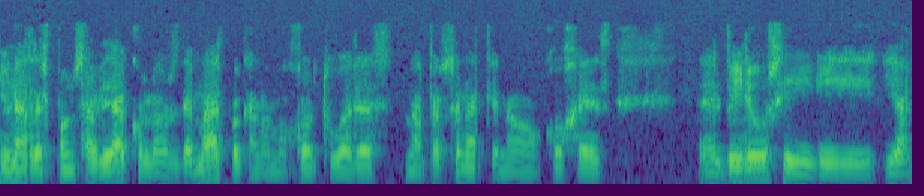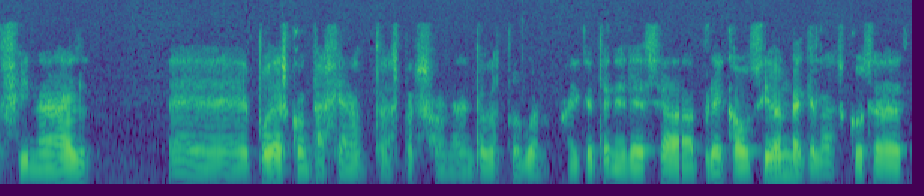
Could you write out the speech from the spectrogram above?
y una responsabilidad con los demás, porque a lo mejor tú eres una persona que no coges el virus y, al final eh, puedes contagiar a otras personas. Entonces, pues bueno, hay que tener esa precaución de que las cosas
